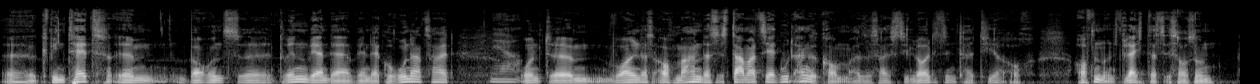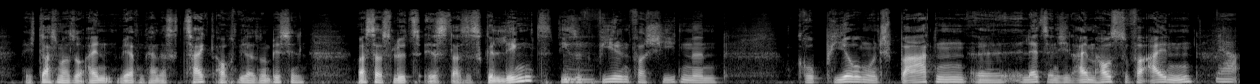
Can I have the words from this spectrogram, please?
äh, Quintett ähm, bei uns äh, drin während der während der Corona-Zeit Ja. und ähm, wollen das auch machen. Das ist damals sehr gut angekommen. Also das heißt, die Leute sind halt hier auch offen und vielleicht das ist auch so ein, wenn ich das mal so einwerfen kann, das zeigt auch wieder so ein bisschen, was das Lütz ist, dass es gelingt, diese Mhm. vielen verschiedenen Gruppierungen und Sparten äh, letztendlich in einem Haus zu vereinen Ja.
